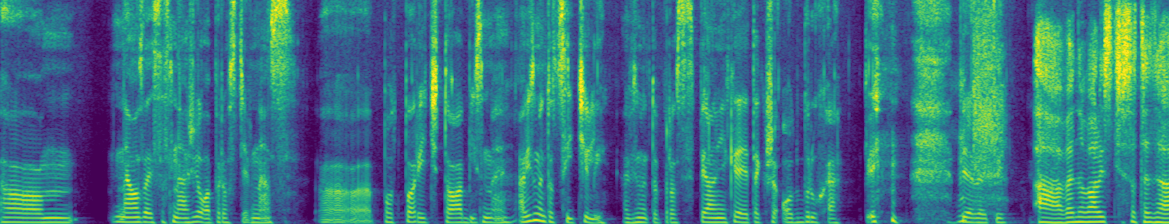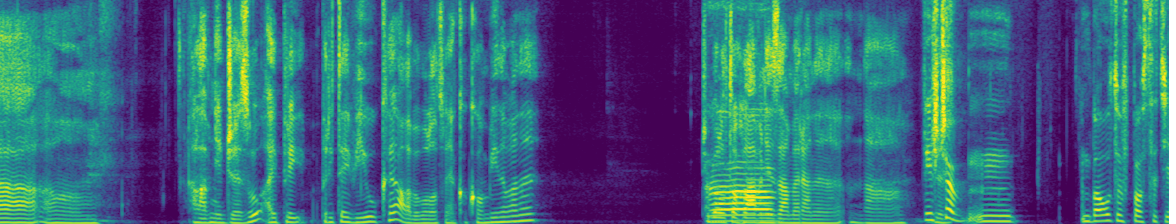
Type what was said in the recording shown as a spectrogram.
um, naozaj sa snažila proste v nás uh, podporiť to, aby sme, aby sme to cítili. Aby sme to proste spievali niekedy tak, že od brucha. Tie, tie vety. A venovali ste sa teda... Um hlavne jazzu aj pri, pri tej výuke, alebo bolo to nejako kombinované? Či bolo to hlavne zamerané na... na Vieš jazz? čo, m, mm, bolo to v podstate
